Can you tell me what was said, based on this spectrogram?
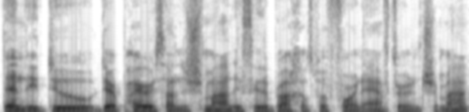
then they do their pirates on the Shema, they say the brachas before and after in Shema,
